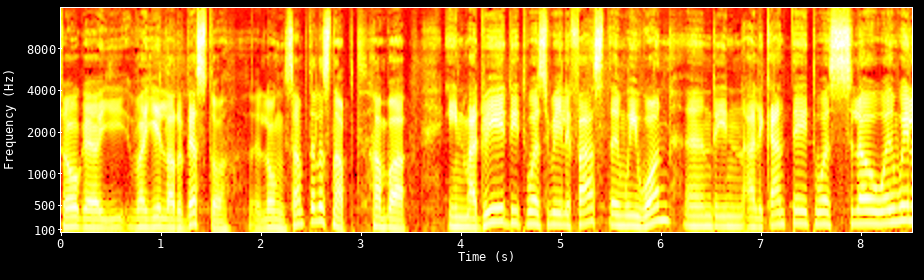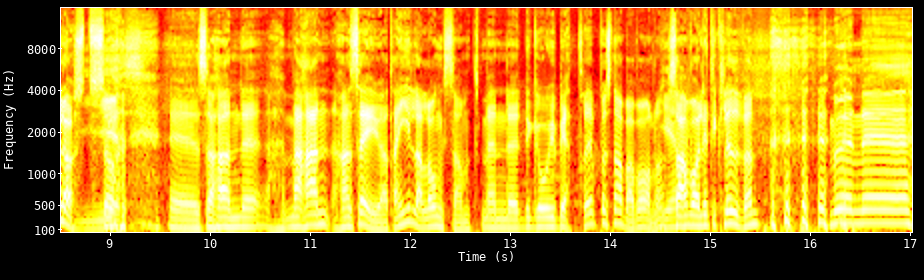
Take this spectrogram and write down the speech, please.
frågade jag vad gillar du bäst då? Långsamt eller snabbt? Han bara In Madrid it was really fast and we won and in Alicante it was slow and we lost. Så, Yes. Eh, Så han, eh, men han, han säger ju att han gillar långsamt men eh, det går ju bättre på snabba banor. Ja. Så han var lite kluven. Men eh,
